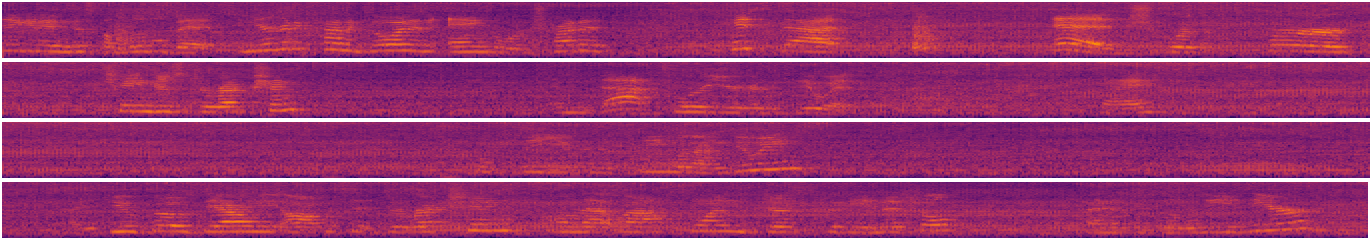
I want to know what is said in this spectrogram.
dig it in just a little bit, and you're going to kind of go at an angle and try to hit that edge where the fur changes direction. And that's where you're going to do it. Okay? Hopefully you can see what I'm doing. I do go down the opposite direction on that last one just for the initial. And it's a little easier.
